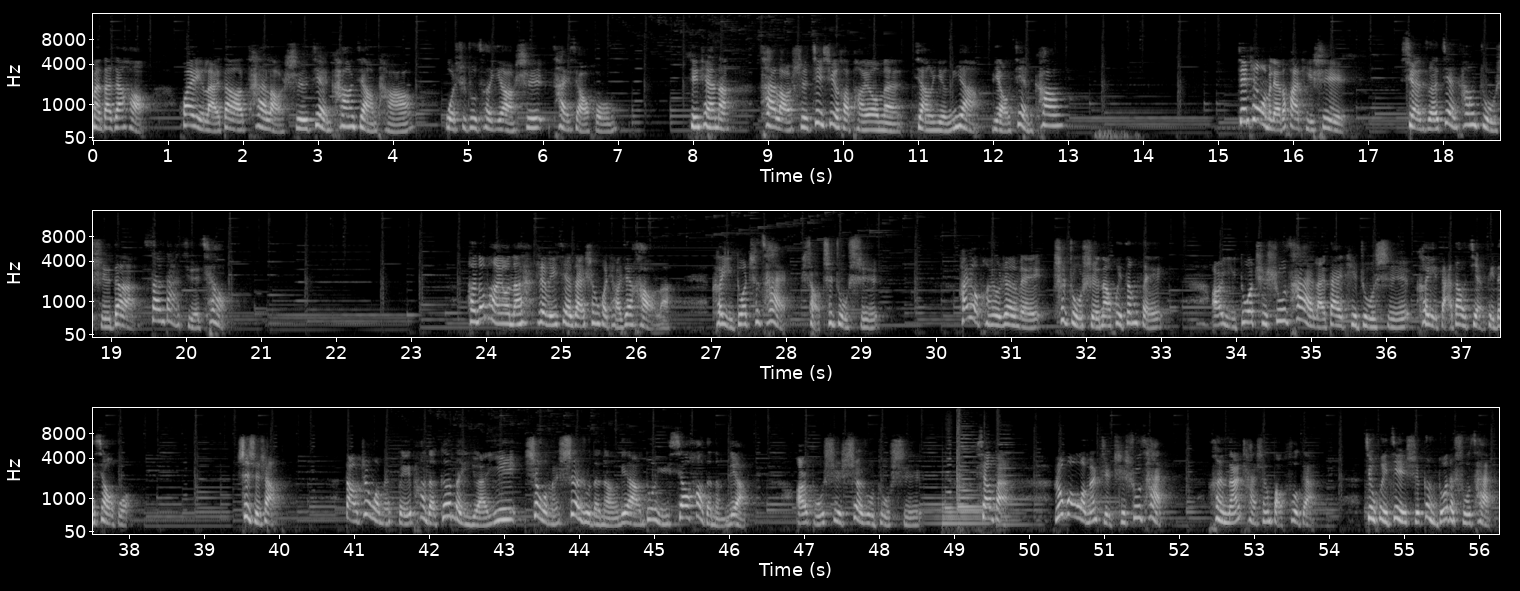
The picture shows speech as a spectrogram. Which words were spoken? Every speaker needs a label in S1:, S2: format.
S1: 们，大家好，欢迎来到蔡老师健康讲堂，我是注册营养师蔡小红。今天呢，蔡老师继续和朋友们讲营养聊健康。今天我们聊的话题是选择健康主食的三大诀窍。很多朋友呢认为现在生活条件好了，可以多吃菜，少吃主食。还有朋友认为吃主食呢会增肥，而以多吃蔬菜来代替主食可以达到减肥的效果。事实上，导致我们肥胖的根本原因是我们摄入的能量多于消耗的能量，而不是摄入主食。相反，如果我们只吃蔬菜，很难产生饱腹感，就会进食更多的蔬菜。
